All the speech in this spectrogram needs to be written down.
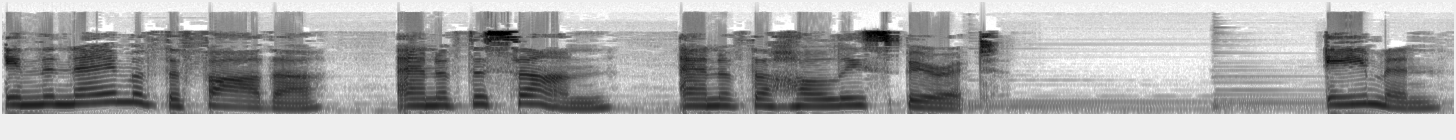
In the name of the Father, and of the Son, and of the Holy Spirit. Amen.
